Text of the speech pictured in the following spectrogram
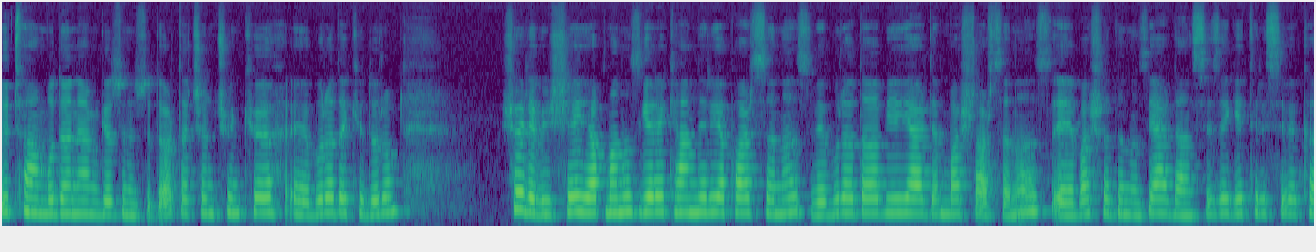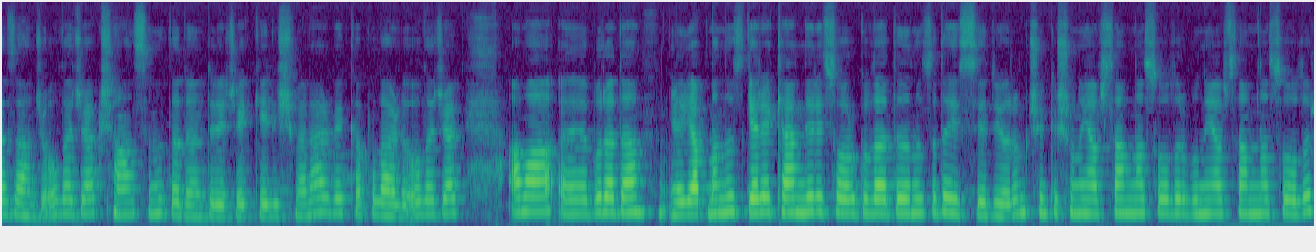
lütfen bu dönem gözünüzü dört açın. Çünkü e, buradaki durum Şöyle bir şey yapmanız gerekenleri yaparsanız ve burada bir yerden başlarsanız e, başladığınız yerden size getirisi ve kazancı olacak. Şansını da döndürecek gelişmeler ve kapılarda olacak. Ama e, burada e, yapmanız gerekenleri sorguladığınızı da hissediyorum. Çünkü şunu yapsam nasıl olur, bunu yapsam nasıl olur?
